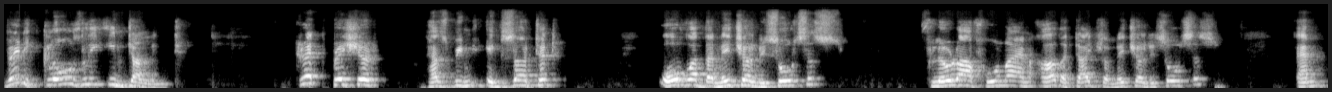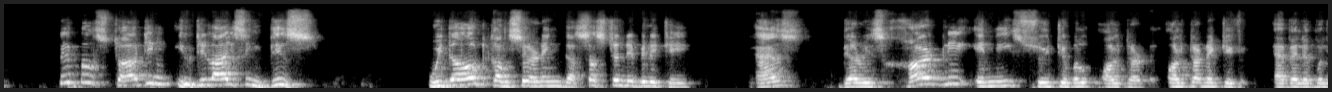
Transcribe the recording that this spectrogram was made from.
very closely interlinked. Great pressure has been exerted over the natural resources, flora, fauna, and other types of natural resources. And people starting utilizing this without concerning the sustainability as there is hardly any suitable alter, alternative available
